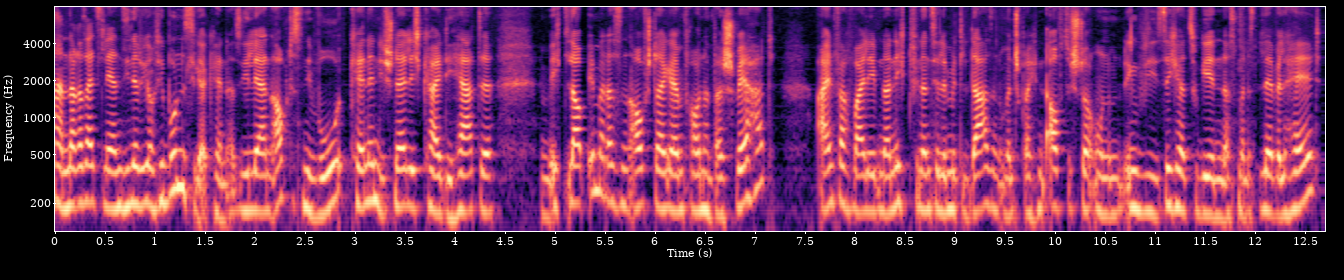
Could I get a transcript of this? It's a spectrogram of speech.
Andererseits lernen sie natürlich auch die Bundesliga kennen. Also sie lernen auch das Niveau kennen, die Schnelligkeit, die Härte. Ich glaube immer, dass ein Aufsteiger im Frauenhandball schwer hat einfach weil eben da nicht finanzielle Mittel da sind, um entsprechend aufzustocken und um irgendwie sicher zu gehen, dass man das Level hält.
